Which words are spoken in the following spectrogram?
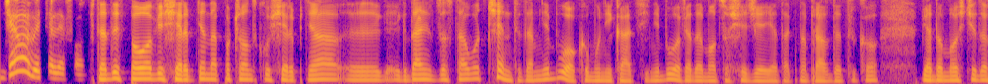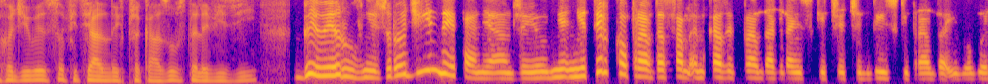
działały telefony. Wtedy w połowie sierpnia, na początku sierpnia y, Gdańsk został odcięty. Tam nie było komunikacji, nie było wiadomo, co się dzieje tak naprawdę, tylko wiadomości dochodziły z oficjalnych przekazów, z telewizji. Były również rodziny, panie Andrzeju, nie, nie tylko, prawda, sam MKZ, prawda, gdański czy, czy gdyński, prawda, i w ogóle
